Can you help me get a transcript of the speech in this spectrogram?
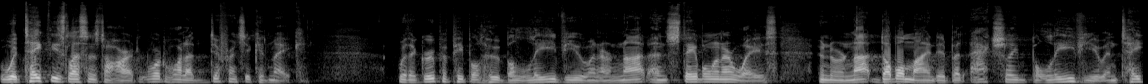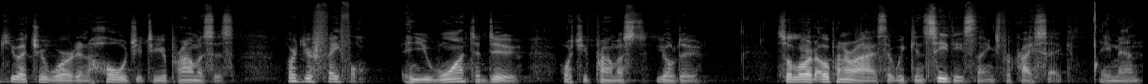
would take these lessons to heart, Lord, what a difference it could make with a group of people who believe you and are not unstable in our ways and are not double minded, but actually believe you and take you at your word and hold you to your promises. Lord, you're faithful and you want to do what you've promised you'll do. So, Lord, open our eyes that we can see these things for Christ's sake. Amen.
